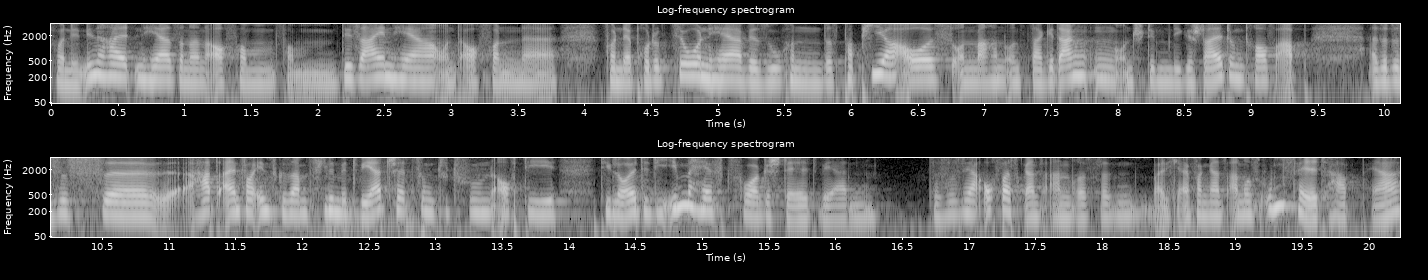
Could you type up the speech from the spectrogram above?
von den Inhalten her, sondern auch vom, vom Design her und auch von, äh, von der Produktion her. Wir suchen das Papier aus und machen uns da Gedanken und stimmen die Gestaltung drauf ab. Also das ist, äh, hat einfach insgesamt viel mit Wertschätzung zu tun. Auch die, die Leute, die im Heft vorgestellt werden. Das ist ja auch was ganz anderes, weil ich einfach ein ganz anderes Umfeld habe. Ja?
